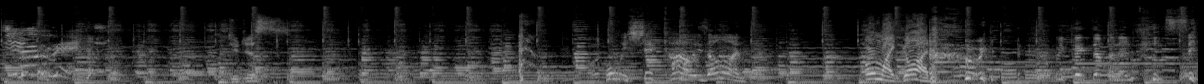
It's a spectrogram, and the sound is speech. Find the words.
Damn it! Did you just? Holy shit, Kyle, he's on! Oh my god, we, we picked up an NPC.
